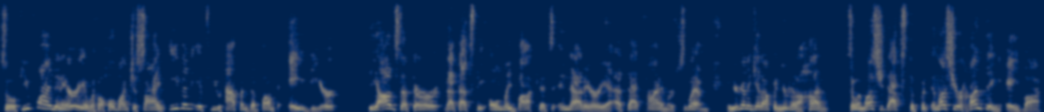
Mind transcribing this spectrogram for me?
So if you find an area with a whole bunch of sign, even if you happen to bump a deer, the odds that there are that that's the only buck that's in that area at that time are slim. And you're going to get up and you're going to hunt. So unless you, that's the unless you're hunting a buck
